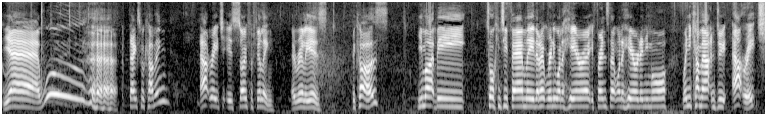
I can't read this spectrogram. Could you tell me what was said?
Yeah, woo! Thanks for coming. Outreach is so fulfilling. It really is. Because you might be talking to your family, they don't really want to hear it, your friends don't want to hear it anymore. When you come out and do outreach,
